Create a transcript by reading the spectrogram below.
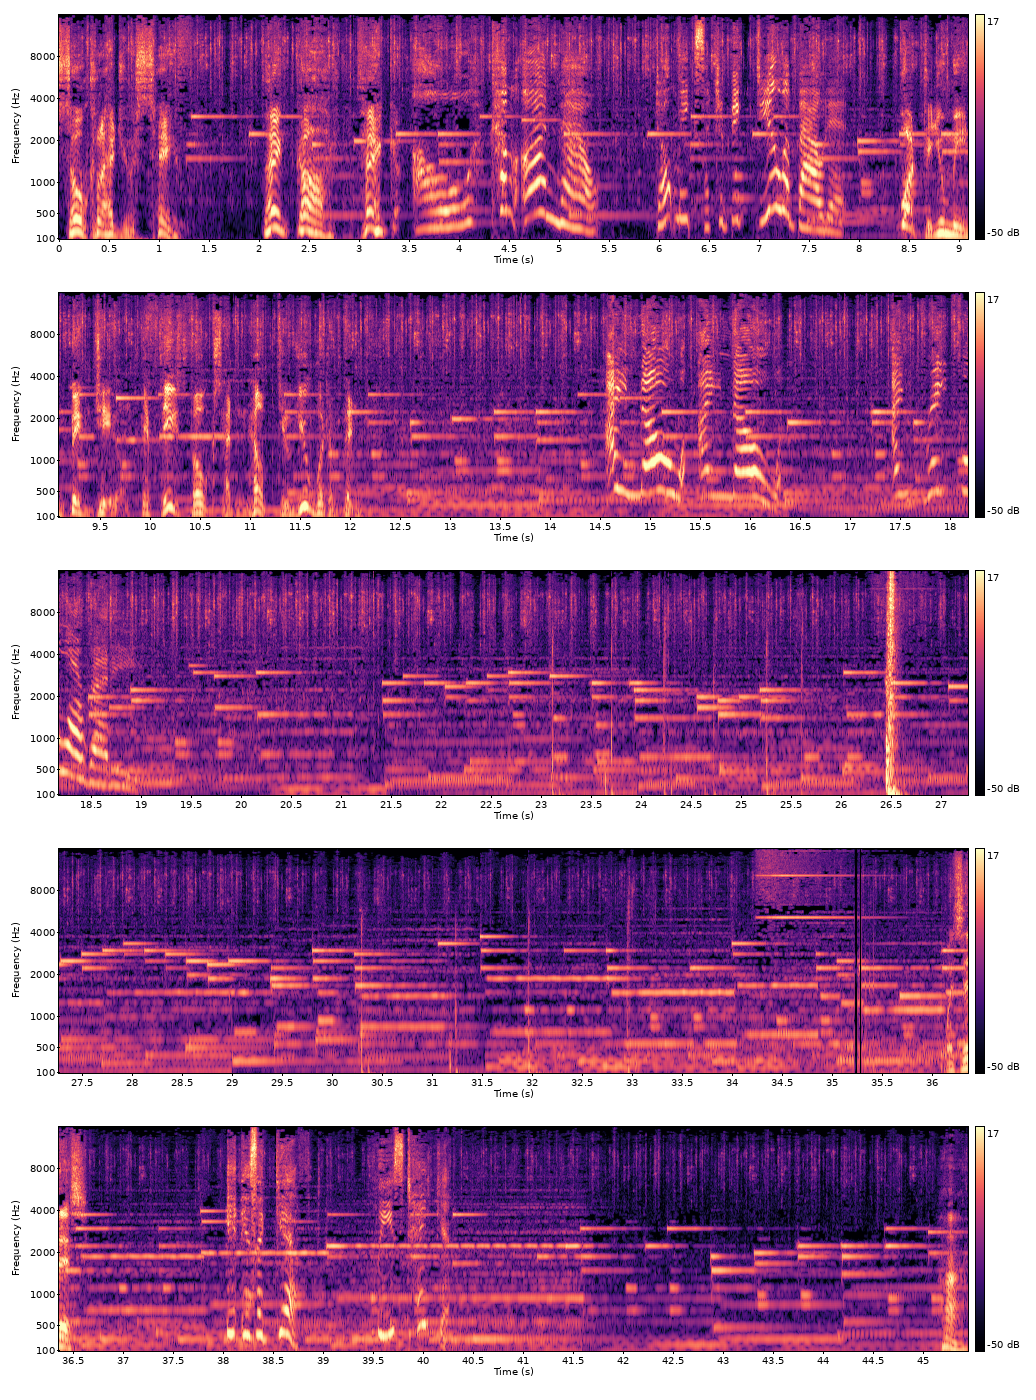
so glad you're safe. Thank God. Thank. Oh, come on now. Don't make such a big deal about it. What do you mean, big deal? If these folks hadn't helped you, you would have been. What's this? It is a gift. Please take it. Huh.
